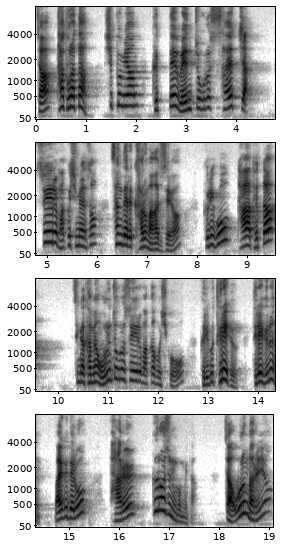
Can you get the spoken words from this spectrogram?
자, 다 돌았다 싶으면 그때 왼쪽으로 살짝 스웨이를 바꾸시면서 상대를 가로 막아 주세요. 그리고 다 됐다 생각하면 오른쪽으로 스웨이를 바꿔 보시고 그리고 드래그. 드래그는 말 그대로 발을 끌어주는 겁니다. 자, 오른발을요,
